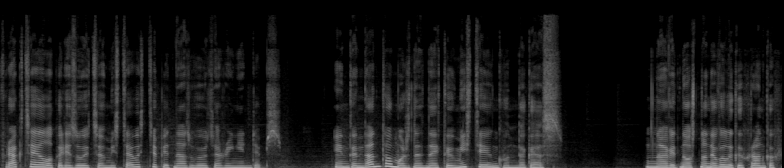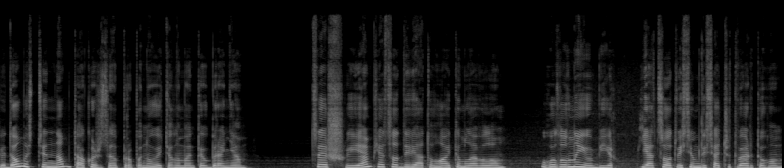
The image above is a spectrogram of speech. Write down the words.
Фракція локалізується в місцевості під назвою The Ringing Dips. Інтенданта можна знайти в місті Гундагас. На відносно невеликих ранках відомості нам також запропонують елементи вбрання. Це шия 509-го айтем левелом, головний убір 584-го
